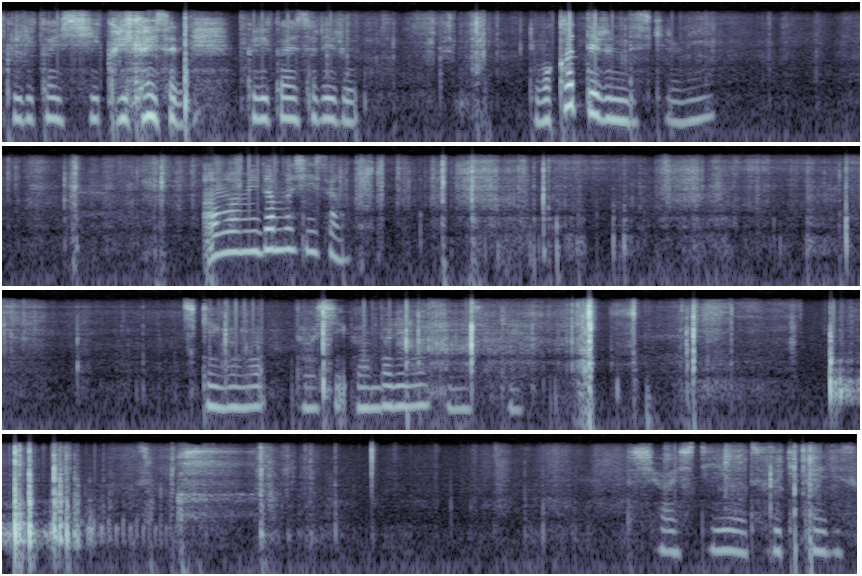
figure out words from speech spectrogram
繰り返し繰り返され繰り返される。って分かってるんですけどね。奄美魂さん。試験頑張ってほしい頑張りますね試験そっか私は STU を続けたいです。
